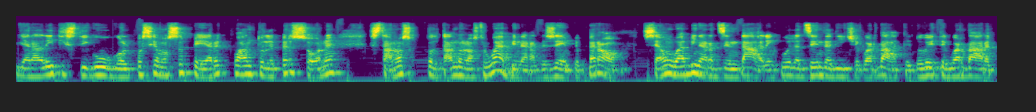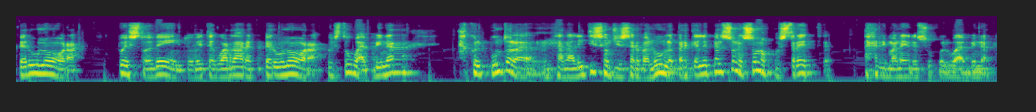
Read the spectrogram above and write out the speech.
gli analytics di Google possiamo sapere quanto le persone stanno ascoltando il nostro webinar, ad esempio, però se è un webinar aziendale in cui l'azienda dice guardate, dovete guardare per un'ora questo evento, dovete guardare per un'ora questo webinar, a quel punto l'analytics non ci serve a nulla perché le persone sono costrette a rimanere su quel webinar.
